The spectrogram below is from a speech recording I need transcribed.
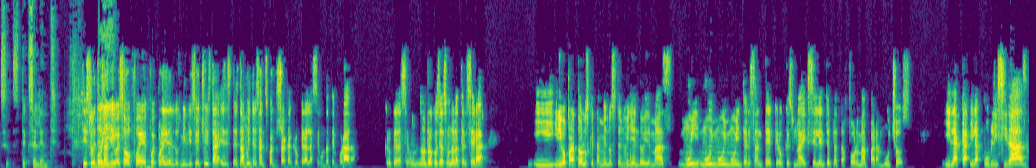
está excelente. Sí, estuvo interesante, digo, eso fue, fue por ahí del 2018 y está, está muy interesante cuando Shark Tank creo que era la segunda temporada, creo que era la segunda, no recuerdo si la segunda o la tercera, y, y, digo, para todos los que también nos estén oyendo y demás, muy, muy, muy, muy interesante, creo que es una excelente plataforma para muchos, y la, y la publicidad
